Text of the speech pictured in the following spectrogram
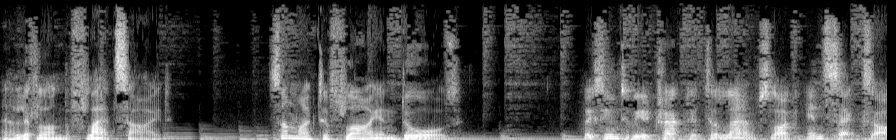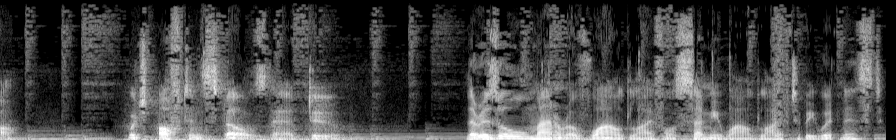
and a little on the flat side. Some like to fly indoors. They seem to be attracted to lamps like insects are, which often spells their doom. There is all manner of wildlife or semi-wildlife to be witnessed,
